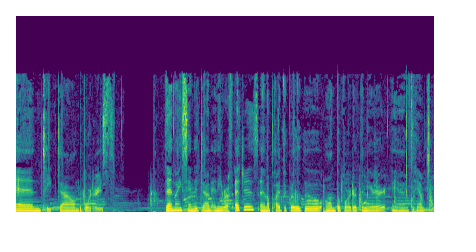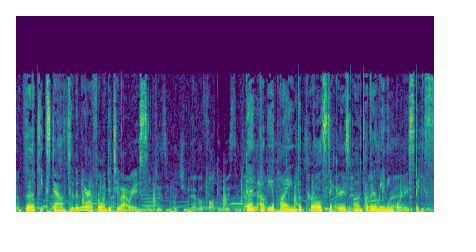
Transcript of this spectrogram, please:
and tape down the borders. Then I sanded down any rough edges and applied the Gorilla Glue on the border of the mirror and clamped the pleats down to the mirror for one to two hours. Then I'll be applying the pearl stickers onto the remaining border space.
